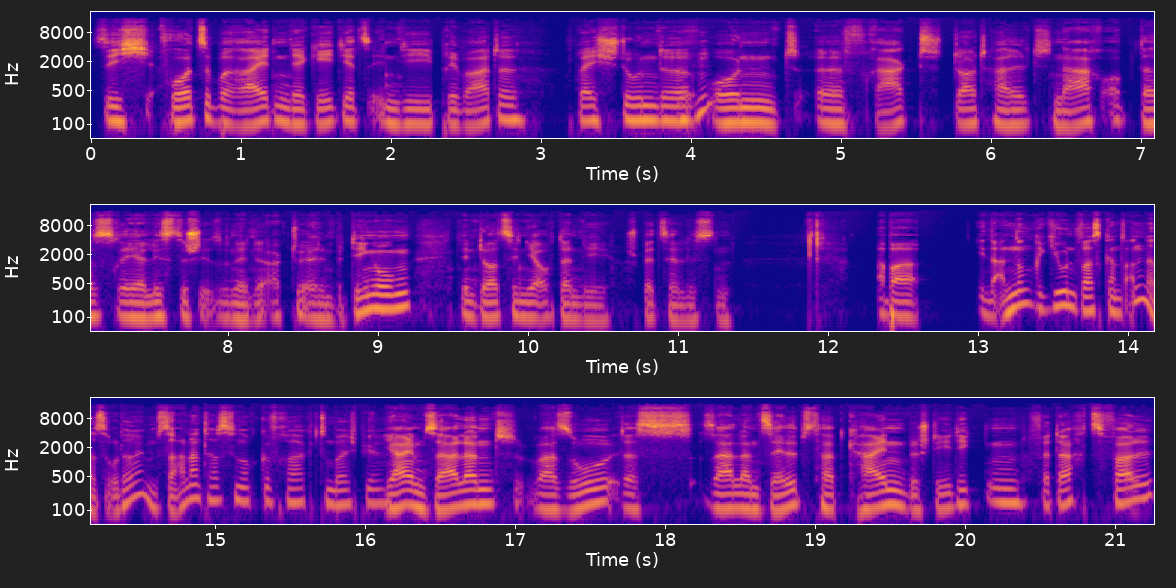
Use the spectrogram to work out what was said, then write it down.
sich vorzubereiten, der geht jetzt in die private Sprechstunde mhm. und äh, fragt dort halt nach, ob das realistisch ist unter den aktuellen Bedingungen, denn dort sind ja auch dann die Spezialisten. Aber in anderen Regionen war es ganz anders, oder? Im Saarland hast du noch gefragt zum Beispiel? Ja, im Saarland war so, das Saarland selbst hat keinen bestätigten Verdachtsfall.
